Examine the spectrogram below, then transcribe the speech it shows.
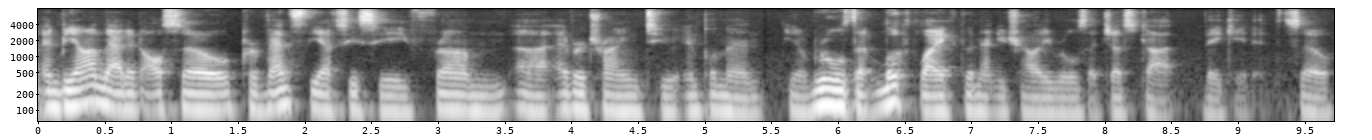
And beyond that, it also prevents the FCC from uh, ever trying to implement you know rules that looked like the net neutrality rules that just got vacated. So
